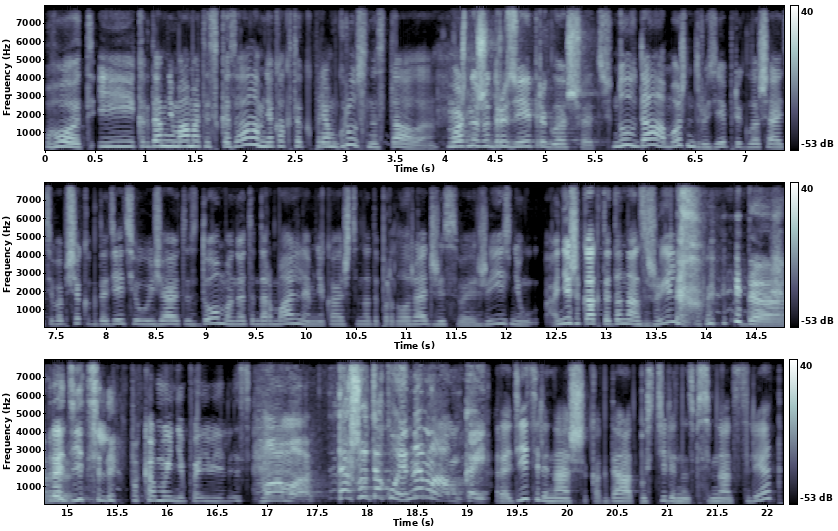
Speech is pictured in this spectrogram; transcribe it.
Вот, и когда мне мама это сказала, мне как-то прям грустно стало. Можно же друзей приглашать. Ну да, можно друзей приглашать. И вообще, когда дети уезжают из дома, ну это нормально, мне кажется, надо продолжать жить своей жизнью. Они же как-то до нас жили, родители, пока мы не появились. Мама, да что такое, не мамкой? Родители наши, когда отпустили нас в 17 лет,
